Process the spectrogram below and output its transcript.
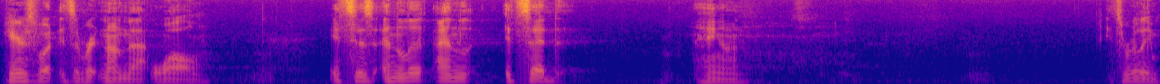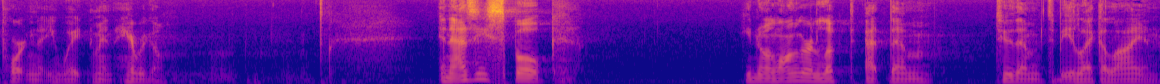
Here's what is written on that wall. It says, and, li- and it said, hang on. It's really important that you wait a minute. Here we go. And as he spoke, he no longer looked at them, to them, to be like a lion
